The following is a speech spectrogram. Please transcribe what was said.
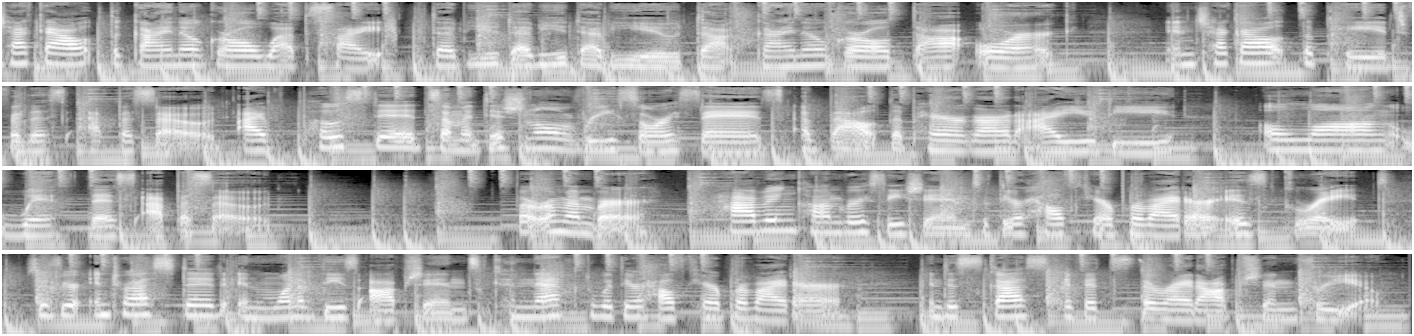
check out the Gyno Girl website, www.gynogirl.org, and check out the page for this episode. I've posted some additional resources about the Paragard IUD along with this episode. But remember, having conversations with your healthcare provider is great. So if you're interested in one of these options, connect with your healthcare provider and discuss if it's the right option for you.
